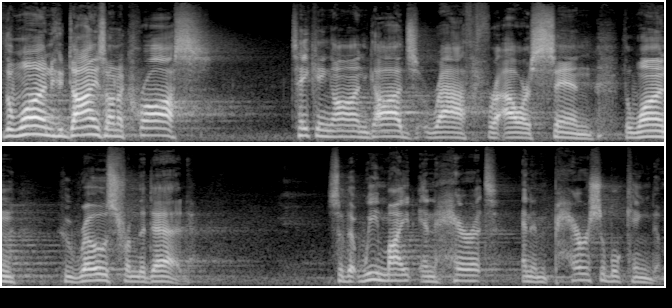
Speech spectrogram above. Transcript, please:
the one who dies on a cross, taking on God's wrath for our sin, the one who rose from the dead, so that we might inherit an imperishable kingdom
